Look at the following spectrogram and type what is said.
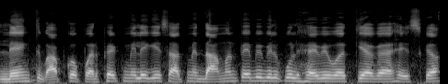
लेंथ आपको परफेक्ट मिलेगी, साथ में दामन पे भी बिल्कुल हैवी वर्क किया गया है इसका।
